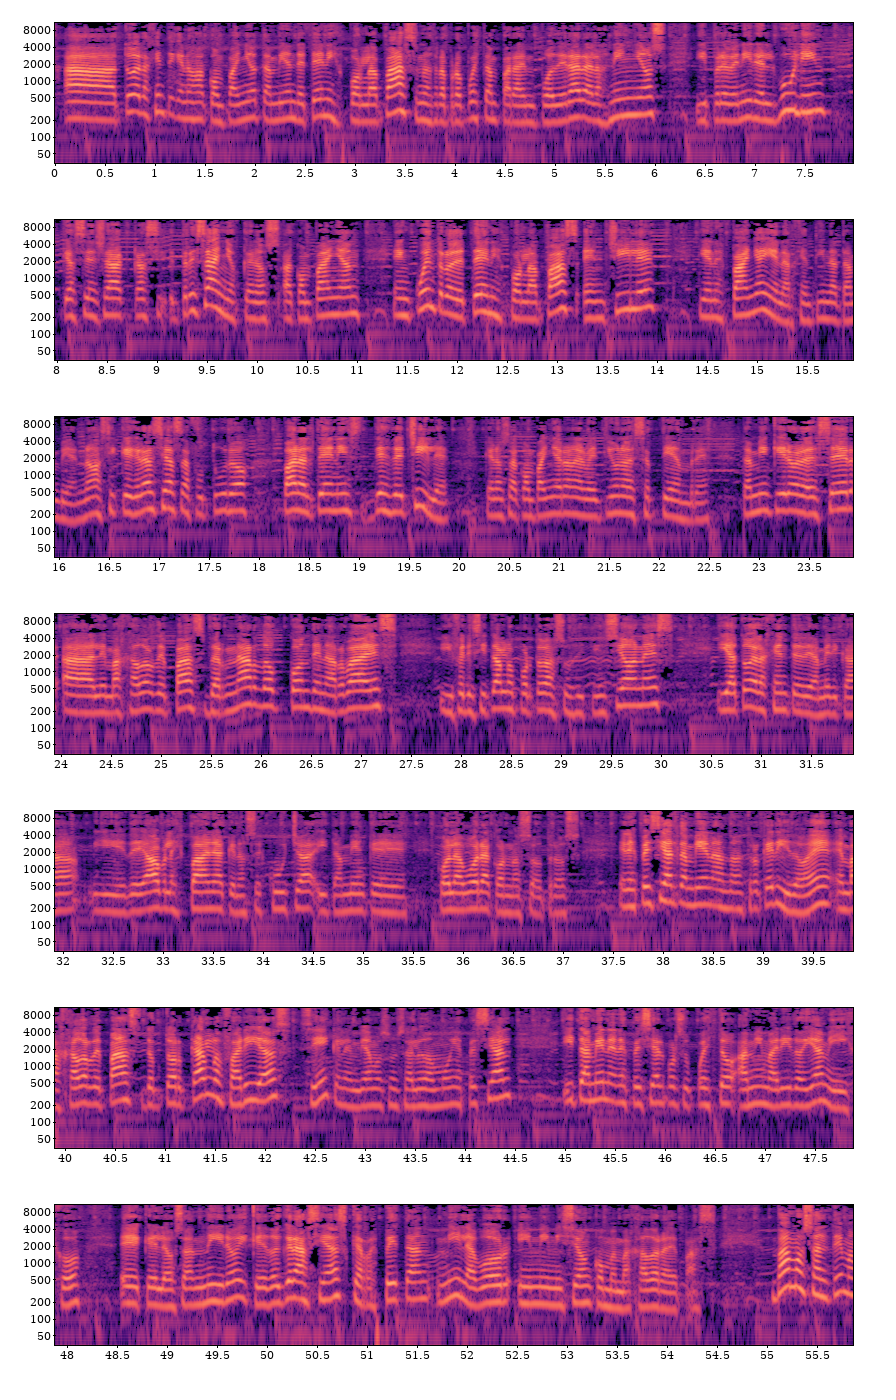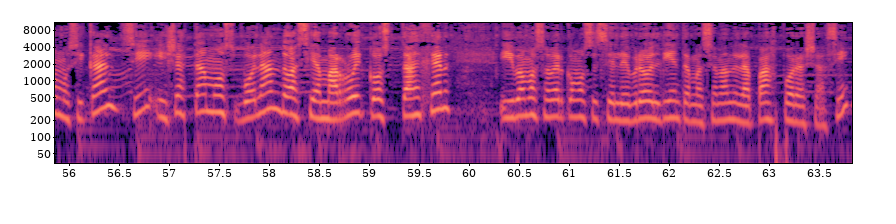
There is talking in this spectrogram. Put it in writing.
a toda la gente que nos acompañó también de Tenis por la Paz, nuestra propuesta para empoderar a los niños y prevenir el bullying, que hacen ya casi tres años que nos acompañan, Encuentro de Tenis por la Paz en Chile y en España y en Argentina también, ¿no? Así que gracias a Futuro para el Tenis desde Chile, que nos acompañaron el 21 de septiembre. También quiero agradecer al embajador de paz Bernardo Conde Narváez y felicitarlos por todas sus distinciones y a toda la gente de América y de habla hispana que nos escucha y también que colabora con nosotros. En especial también a nuestro querido ¿eh? embajador de paz, doctor Carlos Farías, ¿sí? que le enviamos un saludo muy especial. Y también en especial, por supuesto, a mi marido y a mi hijo, eh, que los admiro y que doy gracias, que respetan mi labor y mi misión como embajadora de paz. Vamos al tema musical, ¿sí? Y ya estamos volando hacia Marruecos, Tánger, y vamos a ver cómo se celebró el Día Internacional de la Paz por allá, ¿sí?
